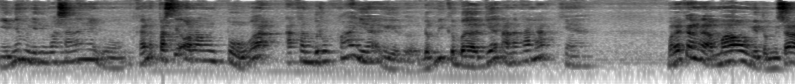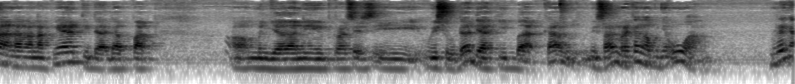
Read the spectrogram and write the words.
ini menjadi masalahnya bu. Karena pasti orang tua akan berupaya gitu. Demi kebahagiaan anak-anaknya. Mereka nggak mau gitu, misalnya anak-anaknya tidak dapat uh, menjalani prosesi wisuda diakibatkan misalnya mereka nggak punya uang. Mereka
